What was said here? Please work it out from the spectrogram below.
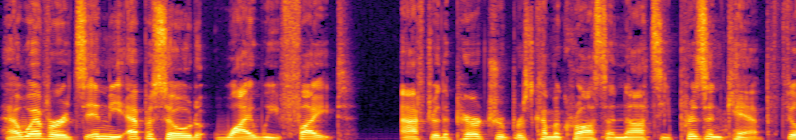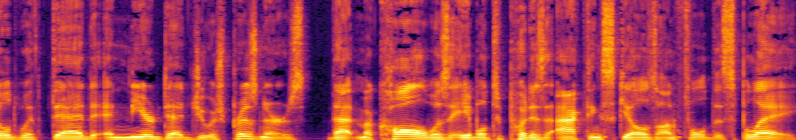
However, it's in the episode Why We Fight, after the paratroopers come across a Nazi prison camp filled with dead and near dead Jewish prisoners, that McCall was able to put his acting skills on full display,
